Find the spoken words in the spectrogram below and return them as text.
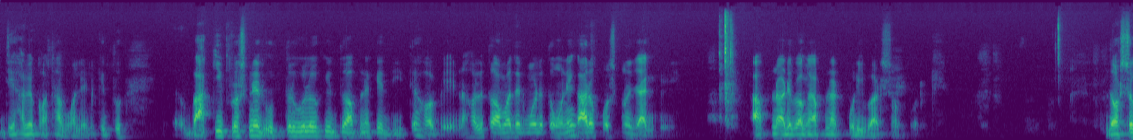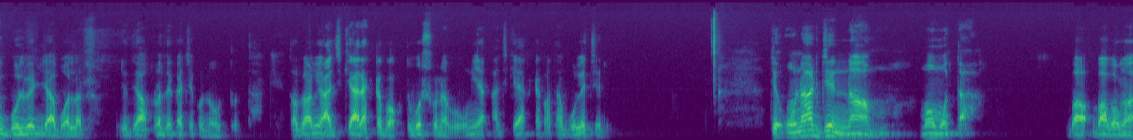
যেভাবে কথা বলেন। কিন্তু বাকি প্রশ্নের উত্তরগুলো কিন্তু আপনাকে দিতে হবে। না হলে তো আমাদের মনে তো অনেক আরও প্রশ্ন জাগবে। আপনার এবং আপনার পরিবার সম্পর্কে। দর্শক বলবেন যা বলার, যদি আপনাদের কাছে কোনো উত্তর থাকে। তবে আমি আজকে আর একটা বক্তব্য শোনাবো। উনি আজকে একটা কথা বলেছেন যে, ওনার যে নাম মমতা বাবা মা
